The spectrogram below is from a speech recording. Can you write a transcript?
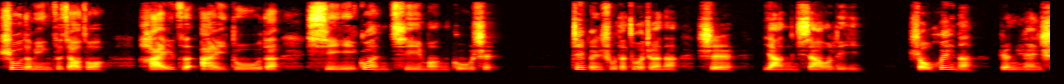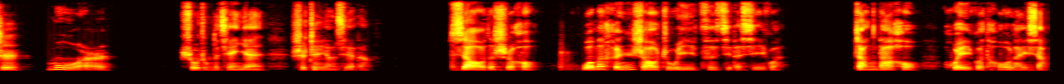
书的名字叫做《孩子爱读的习惯启蒙故事》。这本书的作者呢是杨小黎，手绘呢仍然是木耳。书中的前言是这样写的：小的时候，我们很少注意自己的习惯；长大后，回过头来想，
